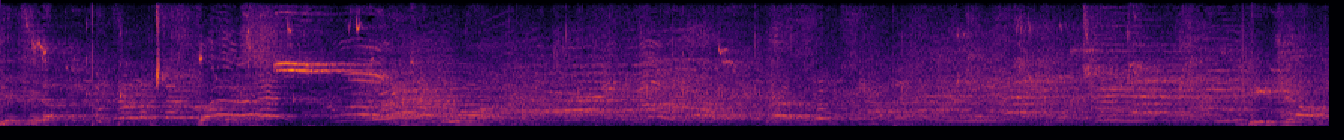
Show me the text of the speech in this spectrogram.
Gives it up. Thomas. And one. Dijon.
